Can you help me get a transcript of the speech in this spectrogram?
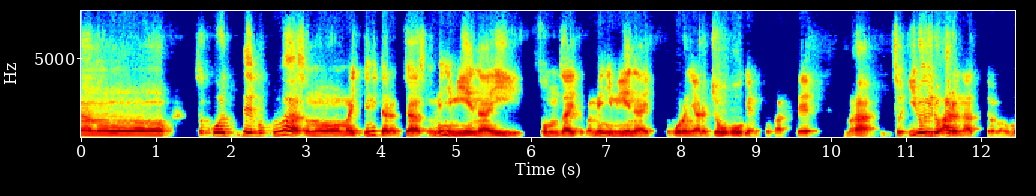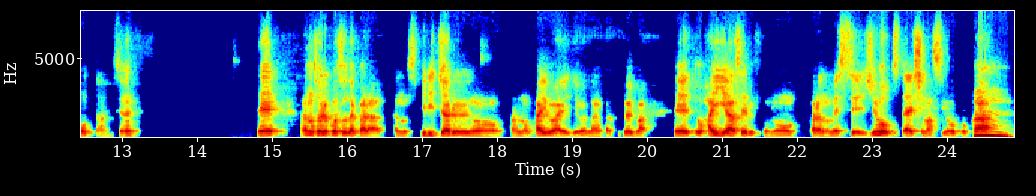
あのー、そこで僕は、その、まあ、言ってみたら、じゃあ、その目に見えない存在とか、目に見えないところにある情報源とかって、まあ、そういろいろあるなって思ったんですよね。で、あの、それこそだから、あの、スピリチュアルの、あの、界隈ではなんか、例えば、えっ、ー、と、 higher self のからのメッセージをお伝えしますよとか、うん、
